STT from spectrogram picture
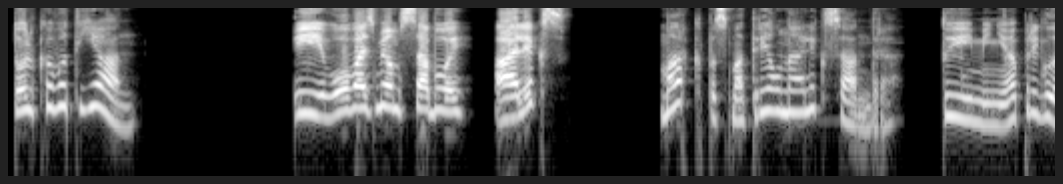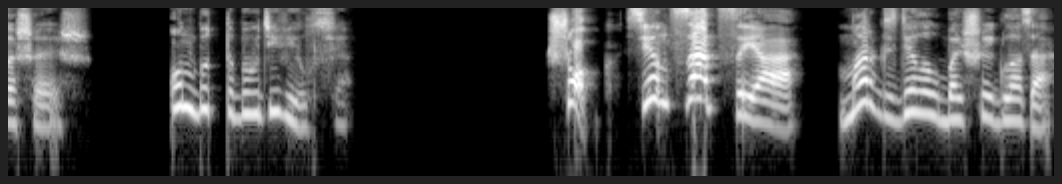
Только вот Ян. И его возьмем с собой. Алекс? Марк посмотрел на Александра. Ты меня приглашаешь. Он будто бы удивился. Шок! Сенсация! Марк сделал большие глаза.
